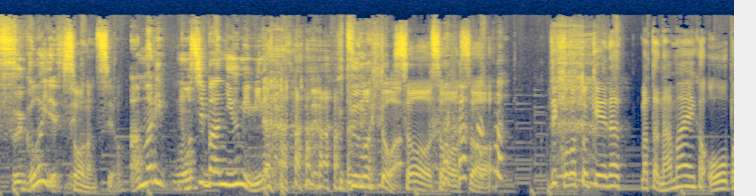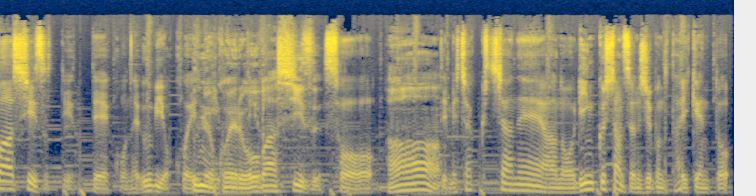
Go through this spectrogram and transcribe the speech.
すごいですね。そうなんですよ。あんまり文字盤に海見ないですもんね。普通の人はそうそうそう。でこの時計なまた名前がオーバーシーズって言ってこうね海を越えて海を越えるオーバーシーズ。そう。ああでめちゃくちゃねあのリンクしたんですよね自分の体験と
